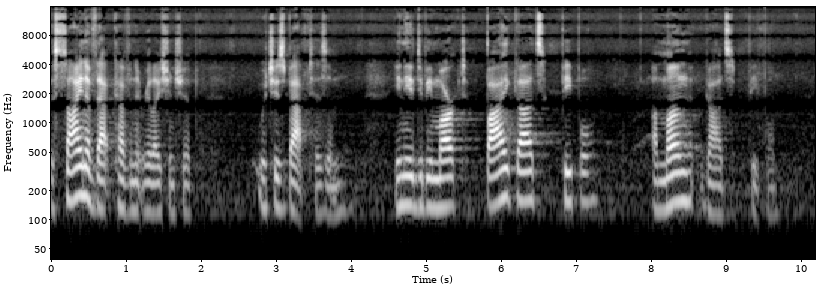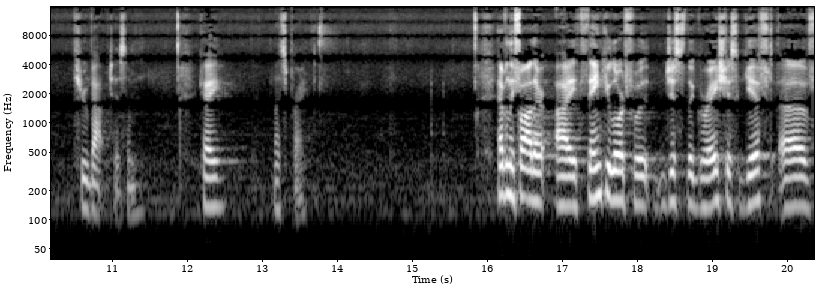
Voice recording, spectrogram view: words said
the sign of that covenant relationship, which is baptism. You need to be marked by God's people, among God's people, through baptism. Okay, let's pray. Heavenly Father, I thank you, Lord, for just the gracious gift of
